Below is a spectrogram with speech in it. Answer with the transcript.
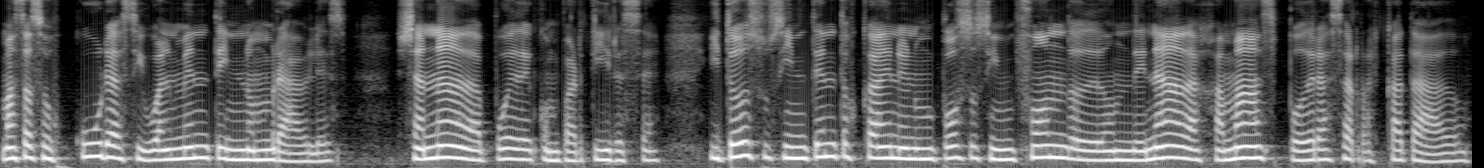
Masas oscuras igualmente innombrables. Ya nada puede compartirse y todos sus intentos caen en un pozo sin fondo de donde nada jamás podrá ser rescatado.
